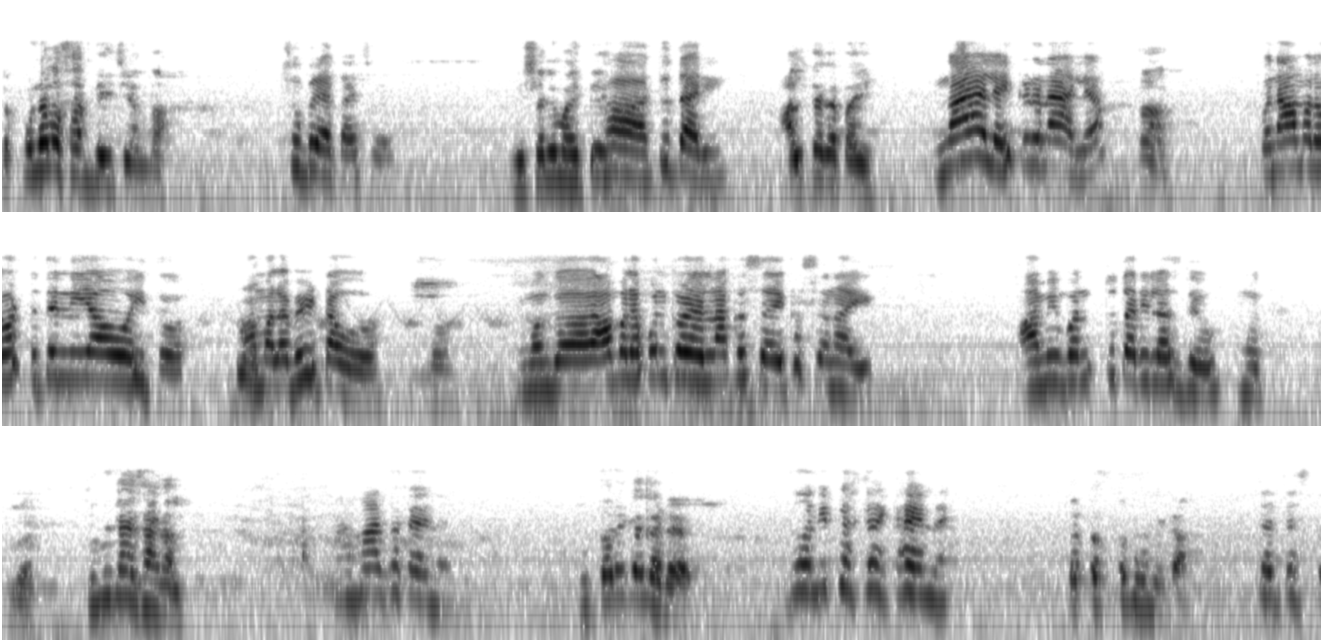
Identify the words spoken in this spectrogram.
तर कुणाला साथ द्यायची यंदा? सुप्रियाता निशाणी माहिती आहे? हा तुतारी. आलत्या का ताई? नाही आल्या इकडे नाही आल्या. हा. पण आम्हाला वाटतं त्यांनी यावं इथं. बर. आम्हाला भेटावं. हा. मग अं, आम्हाला पण कळेल ना कसं आहे कसं नाही. आम्ही पण तुतारीलाच देऊ मत. बर. तुम्ही काय सांगाल? माझं काय नाही. तुतारी का घड्याळ? दोन्ही पण काय काय नाही. तटस्थ भूमिका. तटस्थ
